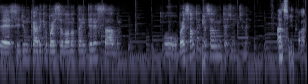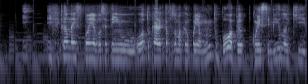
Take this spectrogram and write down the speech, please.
é, seria um cara que o Barcelona tá interessado. O, o Barcelona tá interessado em muita gente, né? Ah, sim, claro. E ficando na Espanha, você tem o outro cara que tá fazendo uma campanha muito boa com esse Milan, que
